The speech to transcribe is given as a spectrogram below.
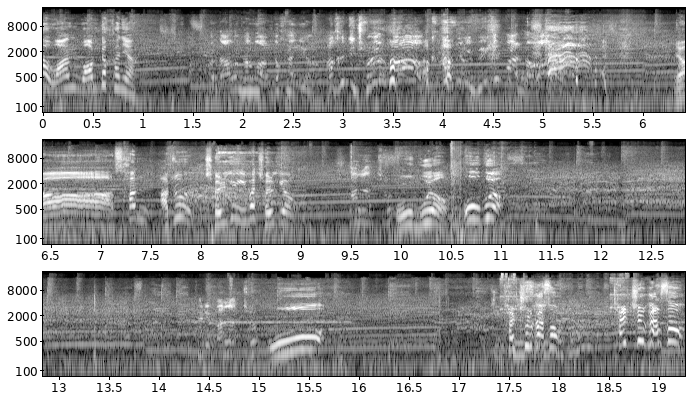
아 완, 완벽하냐 어, 나도 방금 완벽하냐. 아, 근데 저 형아 가속이 왜 이렇게 빨라? 야 산 아주 절경이봐 절경 빨랐죠? 오 뭐야 오 뭐야 뒷털이 빨랐죠? 오 탈출 가속 탈출 가속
